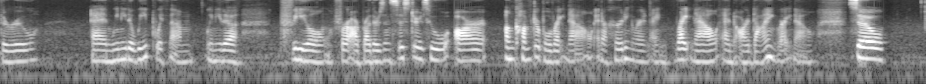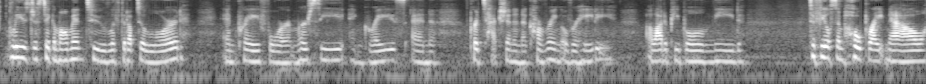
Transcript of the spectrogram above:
through. And we need to weep with them. We need to feel for our brothers and sisters who are uncomfortable right now and are hurting right now and are dying right now. So please just take a moment to lift it up to the Lord and pray for mercy and grace and protection and a covering over Haiti. A lot of people need to feel some hope right now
